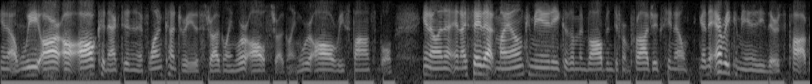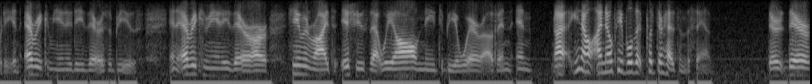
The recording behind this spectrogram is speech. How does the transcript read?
you know we are all connected and if one country is struggling we're all struggling. We're all responsible. You know and and I say that in my own community because I'm involved in different projects you know. In every community there's poverty. In every community there is abuse. In every community there are human rights issues that we all need to be aware of. And and I, you know, I know people that put their heads in the sand. They're they're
